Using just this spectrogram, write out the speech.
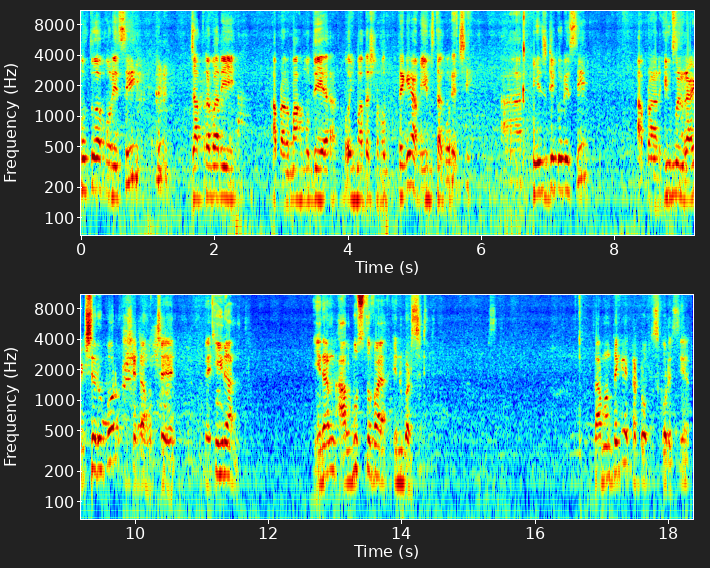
ফতুয়া পড়েছি। যাত্রাবাড়ি আপনার মাহমুদিয়া ওই মাদ্রাসার মধ্যে থেকে আমি ইফতা করেছি। আর পিএইচডি করেছি আপনার হিউম্যান রাইটস এর উপর, সেটা হচ্ছে Iran. Iran Al Mustafa university. German থেকে একটা টোপিস করেছি আর।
